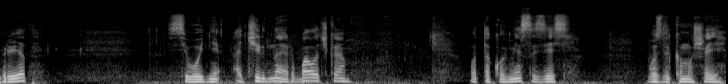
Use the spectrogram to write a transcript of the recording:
привет! Сегодня очередная рыбалочка. Вот такое место здесь, возле камышей.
